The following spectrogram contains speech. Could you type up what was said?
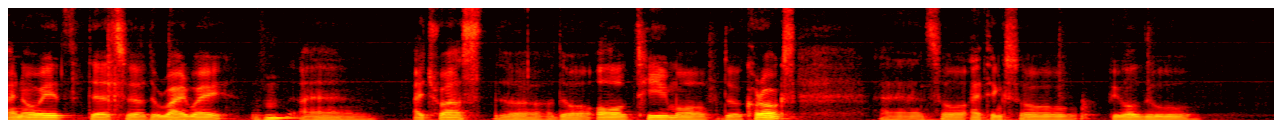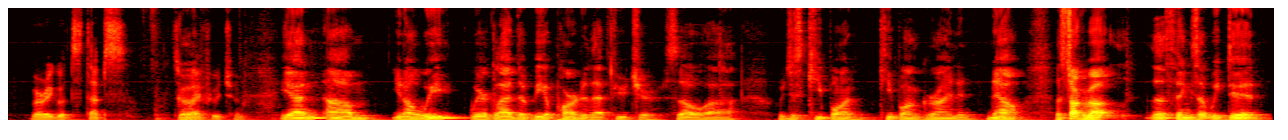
I know it. That's uh, the right way, Mm-hmm. and I trust the the all team of the Crocs, and so I think so we will do very good steps to my future. Yeah, and um, you know, we we're glad to be a part of that future. So uh, we just keep on keep on grinding. Now, let's talk about the things that we did.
